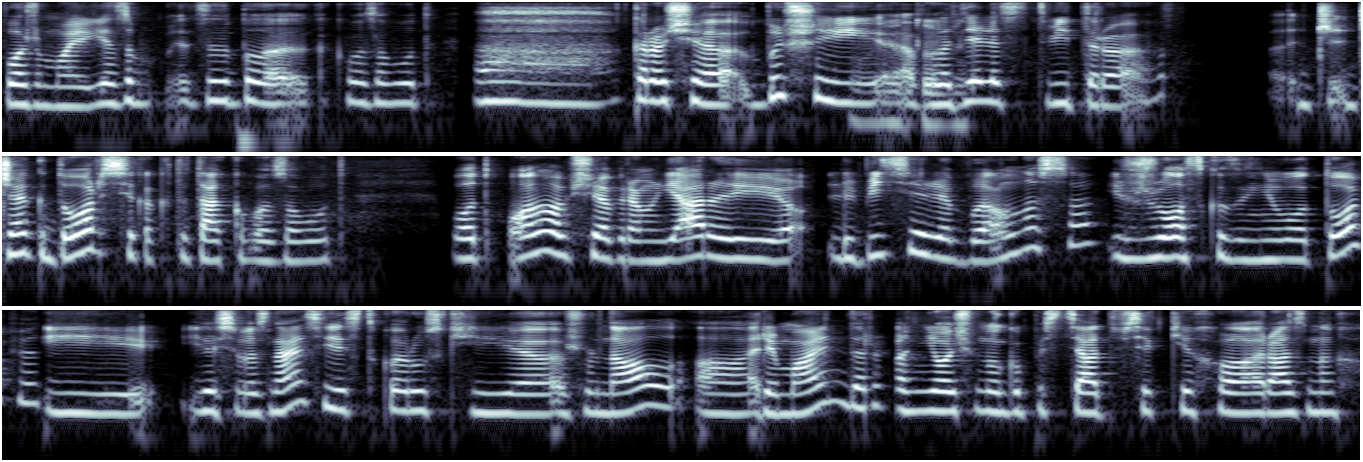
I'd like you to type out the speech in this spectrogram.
Боже мой, я, заб- забыла, как его зовут. А, Короче, бывший Ну, владелец Твиттера, Дж- Джек Дорси, как-то так его зовут. Вот он вообще прям ярый любитель wellness и жестко за него топит. И если вы знаете, есть такой русский э, журнал Reminder. Они очень много постят всяких а, разных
